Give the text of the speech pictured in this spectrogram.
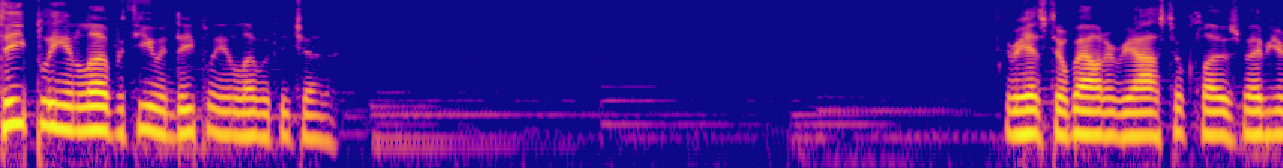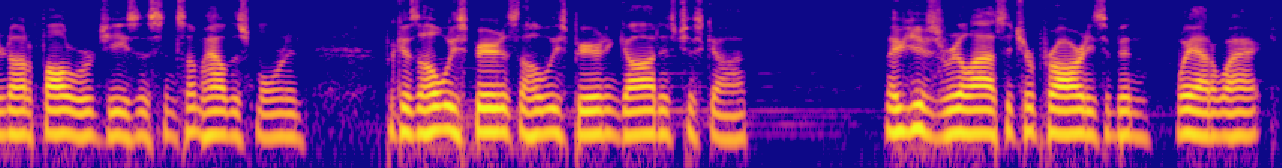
deeply in love with you and deeply in love with each other. Every head still bowed, every eye still closed. Maybe you're not a follower of Jesus, and somehow this morning, because the Holy Spirit is the Holy Spirit and God is just God, maybe you've just realized that your priorities have been way out of whack.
